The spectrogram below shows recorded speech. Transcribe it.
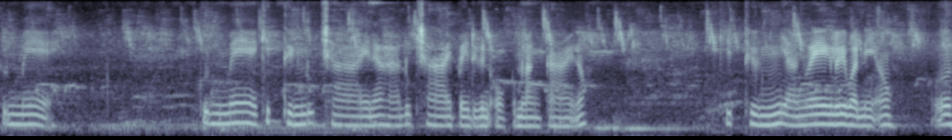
คุณแม่ คุณแม่คิดถึงลูกชายนะคะ ลูกชายไปเดินออกกำลังกายเนาะคิดถึงอย่างแรงเลยวันนี้เอาเออ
